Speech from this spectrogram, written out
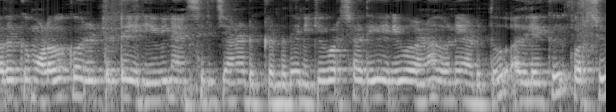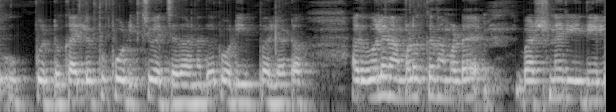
അതൊക്കെ മുളകൊക്കെ ഒരിട്ടിട്ട് എരിവിനനുസരിച്ചാണ് എടുക്കേണ്ടത്. എനിക്ക് കുറച്ചധികം എരിവ് വേണം അതുകൊണ്ട് ഞാൻ എടുത്തു. അതിലേക്ക് കുറച്ച് ഉപ്പ് ഇട്ടു കല്ലുപ്പ് പൊടിച്ചു വെച്ചതാണത് പൊടിയിപ്പല്ല കേട്ടോ അതുപോലെ നമ്മളൊക്കെ നമ്മുടെ ഭക്ഷണ രീതിയിൽ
